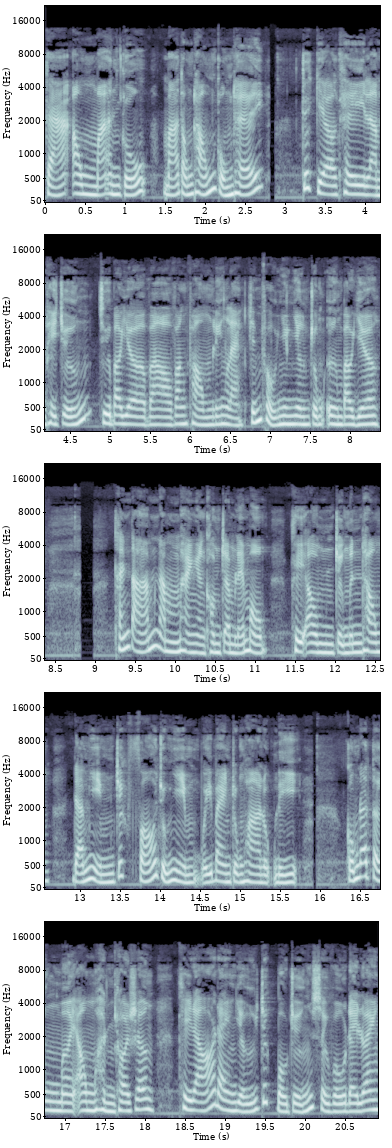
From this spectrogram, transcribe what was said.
cả ông Mã Anh Cũ, Mã Tổng thống cũng thế. Trước giờ khi làm thị trưởng, chưa bao giờ vào văn phòng liên lạc chính phủ nhân dân trung ương bao giờ. Tháng 8 năm 2001, khi ông Trần Minh Thông đảm nhiệm chức phó chủ nhiệm Ủy ban Trung Hoa lục địa, cũng đã từng mời ông Hình Khôi Sơn, khi đó đang giữ chức Bộ trưởng Sự vụ Đài Loan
